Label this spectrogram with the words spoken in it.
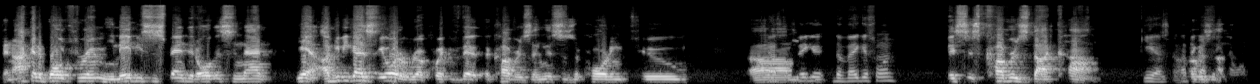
they're not going to vote for him. He may be suspended, all this and that. Yeah, I'll give you guys the order real quick of the, the covers, and this is according to um, the, Vegas, the, Vegas, one. This is covers.com. Yes, I think I that one.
